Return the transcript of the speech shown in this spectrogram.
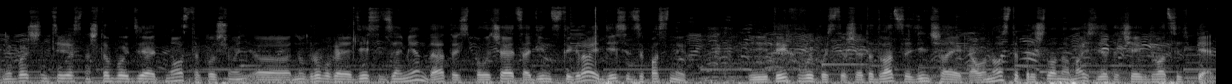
Мне больше интересно, что будет делать Ностра, потому что, э, ну, грубо говоря, 10 замен, да, то есть получается 11 игра и 10 запасных. И ты их выпустишь, это 21 человек, а у Носта пришло на матч где-то человек 25.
